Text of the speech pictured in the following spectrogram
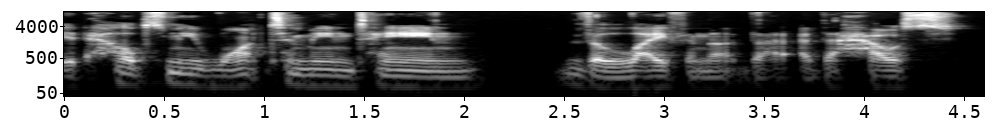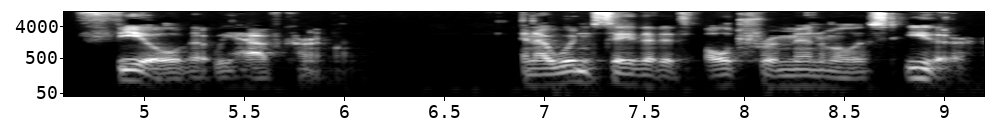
it helps me want to maintain the life and the, the, the house feel that we have currently. And I wouldn't say that it's ultra minimalist either,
